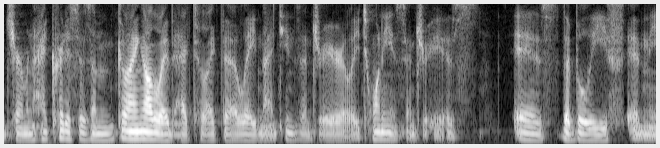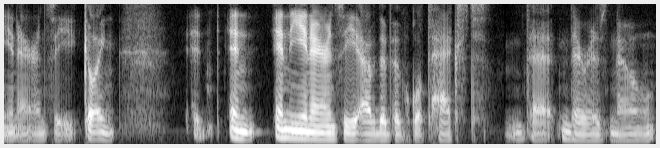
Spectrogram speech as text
German high criticism going all the way back to like the late 19th century, early 20th century is is the belief in the inerrancy going in in the inerrancy of the biblical text that there is no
